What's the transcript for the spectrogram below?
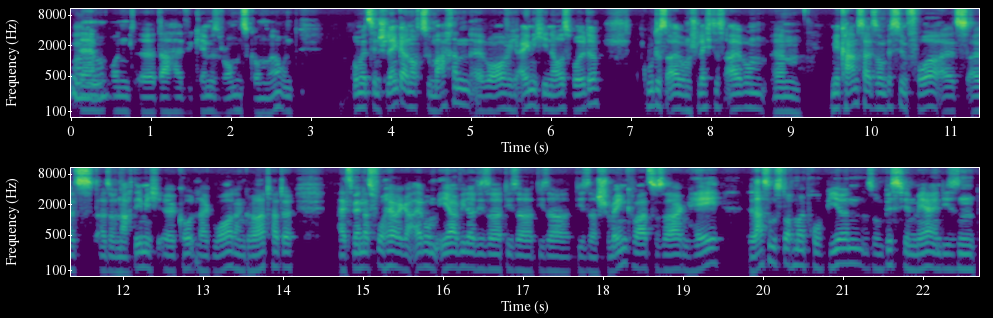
Mhm. Ähm, und äh, da halt We Came as Romans kommen. Ne? Und um jetzt den Schlenker noch zu machen, äh, worauf ich eigentlich hinaus wollte, gutes Album, schlechtes Album, ähm, mir kam es halt so ein bisschen vor, als, als, also nachdem ich äh, Cold Like War dann gehört hatte, als wenn das vorherige Album eher wieder dieser, dieser, dieser, dieser Schwenk war, zu sagen, hey, lass uns doch mal probieren, so ein bisschen mehr in diesen,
